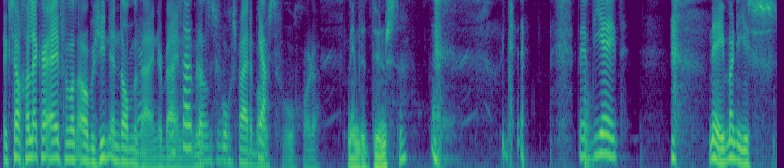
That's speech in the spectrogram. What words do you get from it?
Ik zou gewoon lekker even wat aubergine en dan de Ja, wijn erbij dat zou nemen. ik Dat ook is doen. volgens mij de Ja. mooiste volgorde. Ik neem de dunste. Ben je op dieet? Nee, maar die is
